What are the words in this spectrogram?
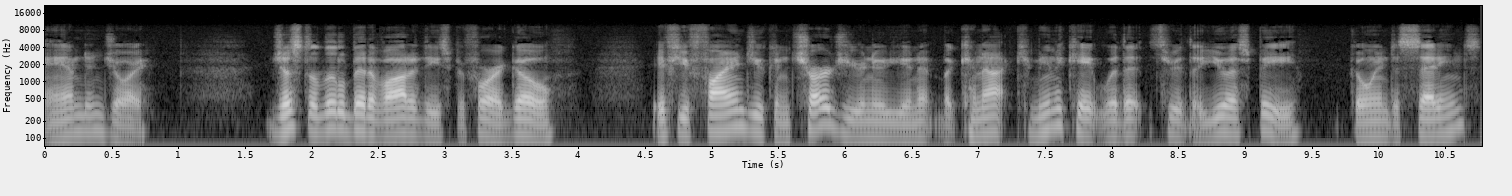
and enjoy. Just a little bit of oddities before I go. If you find you can charge your new unit but cannot communicate with it through the USB, go into Settings,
